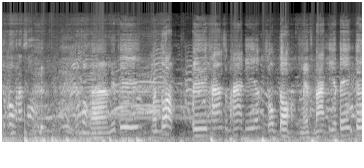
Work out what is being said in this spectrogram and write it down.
ជំរងកណាត់សោះអឺនេះទីបន្ទាប់ពីខាងសភាគារសូមទោសមិនមែនសភាគារទេគឺ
